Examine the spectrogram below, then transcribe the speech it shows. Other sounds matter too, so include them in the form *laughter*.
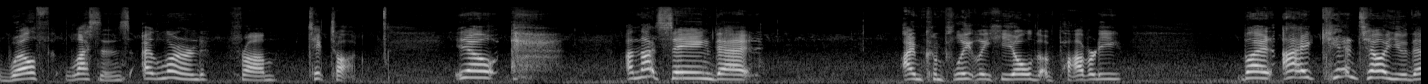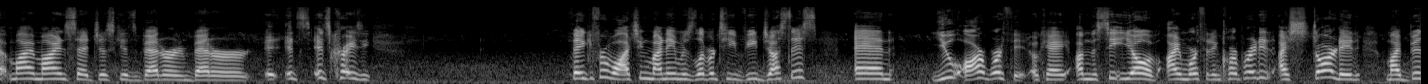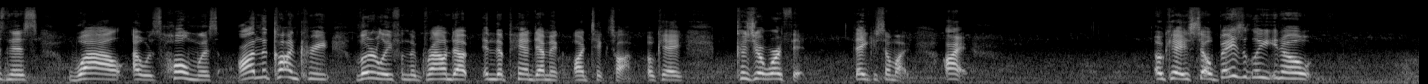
wealth lessons I learned from TikTok. You know, *sighs* I'm not saying that I'm completely healed of poverty, but I can tell you that my mindset just gets better and better. It, it's it's crazy. Thank you for watching. My name is Liberty V Justice, and you are worth it, okay? I'm the CEO of I'm Worth It Incorporated. I started my business while I was homeless on the concrete, literally from the ground up in the pandemic on TikTok, okay? Because you're worth it. Thank you so much. All right. Okay, so basically, you know,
